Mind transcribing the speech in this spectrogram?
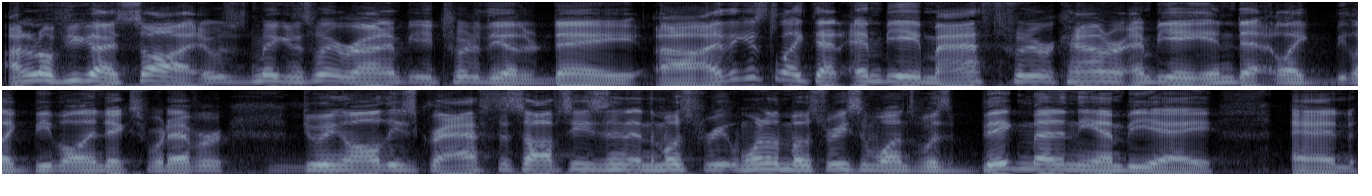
I don't know if you guys saw it. It was making its way around NBA Twitter the other day. Uh, I think it's like that NBA Math Twitter account or NBA Index, like like B-Ball Index, or whatever, mm. doing all these graphs this offseason. And the most re- one of the most recent ones was big men in the NBA and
